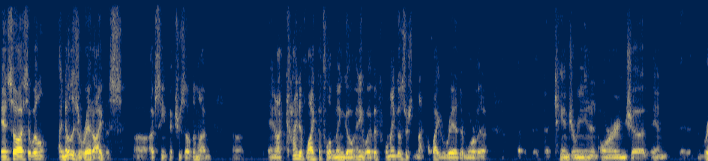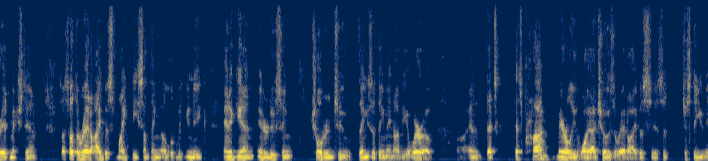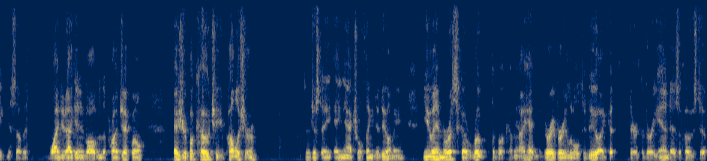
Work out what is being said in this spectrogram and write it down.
And so I said, well, I know there's a red ibis. Uh, I've seen pictures of them. I'm uh, and I kind of like the flamingo anyway, but flamingos are not quite red. They're more of a, a, a tangerine and orange uh, and red mixed in. So I thought the red ibis might be something a little bit unique. And again, introducing children to things that they may not be aware of. Uh, and that's that's primarily why I chose the red ibis is it, just the uniqueness of it. Why did I get involved in the project? Well, as your book coach, as your publisher, just a, a natural thing to do. I mean, you and Mariska wrote the book. I mean, I had very, very little to do. I got there at the very end, as opposed to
